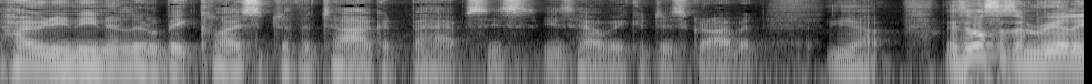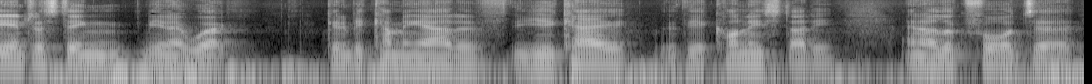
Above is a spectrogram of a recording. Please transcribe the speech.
honing in a little bit closer to the target, perhaps, is, is how we could describe it. Yeah. There's also some really interesting, you know, work going to be coming out of the UK with the Economy study, and I look forward to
